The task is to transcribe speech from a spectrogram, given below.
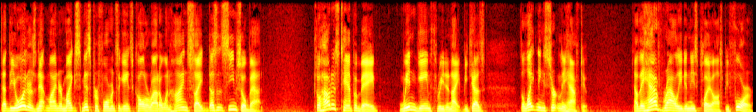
that the Oilers netminder Mike Smith's performance against Colorado in hindsight doesn't seem so bad. So, how does Tampa Bay win game three tonight? Because the Lightning certainly have to. Now, they have rallied in these playoffs before.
